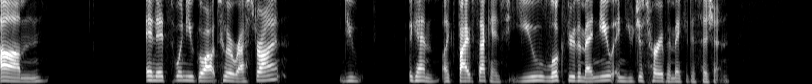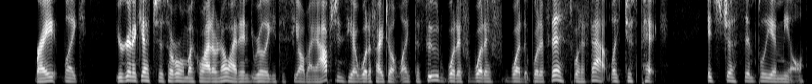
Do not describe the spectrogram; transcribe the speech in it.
Um, and it's when you go out to a restaurant, you, again, like five seconds, you look through the menu and you just hurry up and make a decision. Right? Like, you're gonna get just overwhelmed like well i don't know. I didn't really get to see all my options yet. What if i don't like the food? What if what if what what if this? What if that? Like just pick. It's just simply a meal.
